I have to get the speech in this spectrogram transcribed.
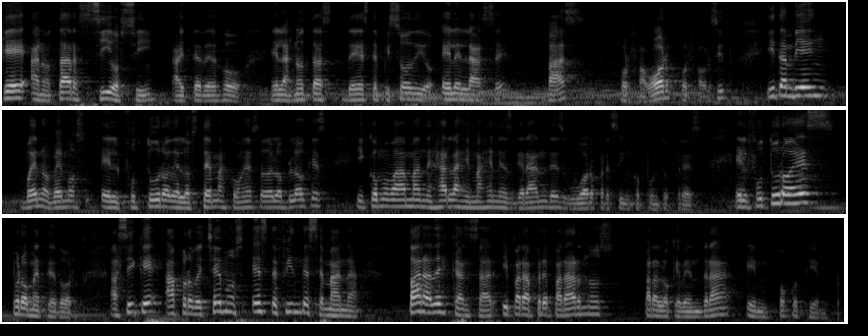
que anotar sí o sí. Ahí te dejo en las notas de este episodio el enlace. Vas, por favor, por favorcito. Y también, bueno, vemos el futuro de los temas con esto de los bloques y cómo va a manejar las imágenes grandes WordPress 5.3. El futuro es prometedor. Así que aprovechemos este fin de semana para descansar y para prepararnos para lo que vendrá en poco tiempo.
